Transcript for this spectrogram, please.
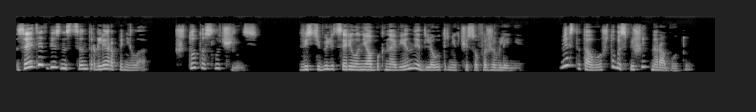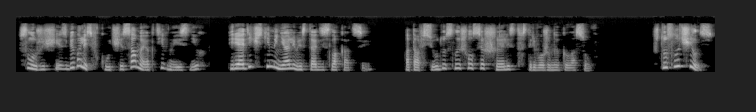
Зайдя в бизнес-центр, Лера поняла, что-то случилось. В вестибюле царило необыкновенное для утренних часов оживление. Вместо того, чтобы спешить на работу, служащие сбивались в кучи, самые активные из них периодически меняли места дислокации. Отовсюду слышался шелест встревоженных голосов. Что случилось?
